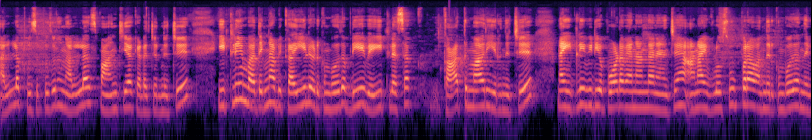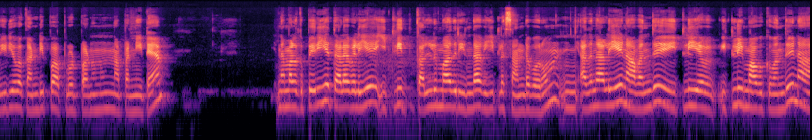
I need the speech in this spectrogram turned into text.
நல்லா புசு புசுன்னு நல்லா ஸ்பாஞ்சியாக கிடச்சிருந்துச்சு. இட்லியும் பார்த்திங்கன்னா அப்படி கையில் எடுக்கும்போது அப்படியே வெயிட்லெஸ்ஸாக காற்று மாதிரி இருந்துச்சு. நான் இட்லி வீடியோ போட வேணான்னு தான் நினச்சேன். ஆனால் இவ்வளோ சூப்பராக வந்திருக்கும்போது அந்த வீடியோவை கண்டிப்பாக அப்லோட் பண்ணணும்னு நான் பண்ணிட்டேன். நம்மளுக்கு பெரிய தலைவலியே இட்லி கல் மாதிரி இருந்தால் வீட்டில் சண்டை வரும். அதனாலேயே நான் வந்து இட்லியை இட்லி மாவுக்கு வந்து நான்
